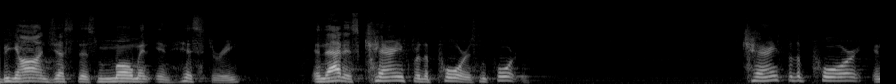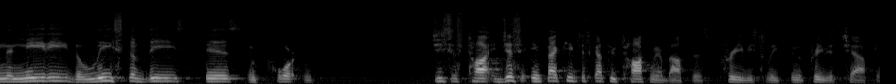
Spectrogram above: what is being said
beyond just this moment in history, and that is caring for the poor is important. caring for the poor and the needy, the least of these, is important. Jesus taught, just, in fact, he just got through talking about this previously in the previous chapter.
